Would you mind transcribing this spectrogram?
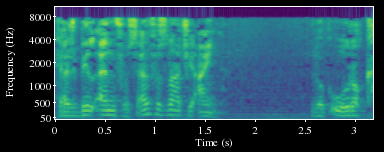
kaže bil anfus anfus znači ajn, zbog uroka.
